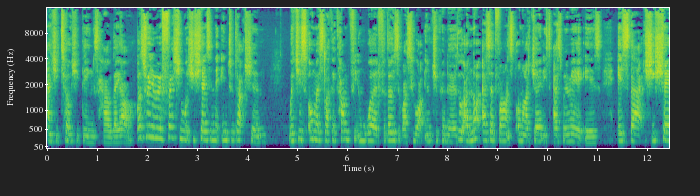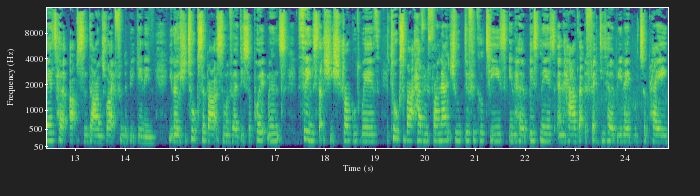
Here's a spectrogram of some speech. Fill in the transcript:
and she tells you things how they are. What's really refreshing what she shares in the introduction which is almost like a comforting word for those of us who are entrepreneurs, who are not as advanced on our journeys as Maria is, is that she shares her ups and downs right from the beginning. You know, she talks about some of her disappointments, things that she struggled with. She talks about having financial difficulties in her business and how that affected her being able to pay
